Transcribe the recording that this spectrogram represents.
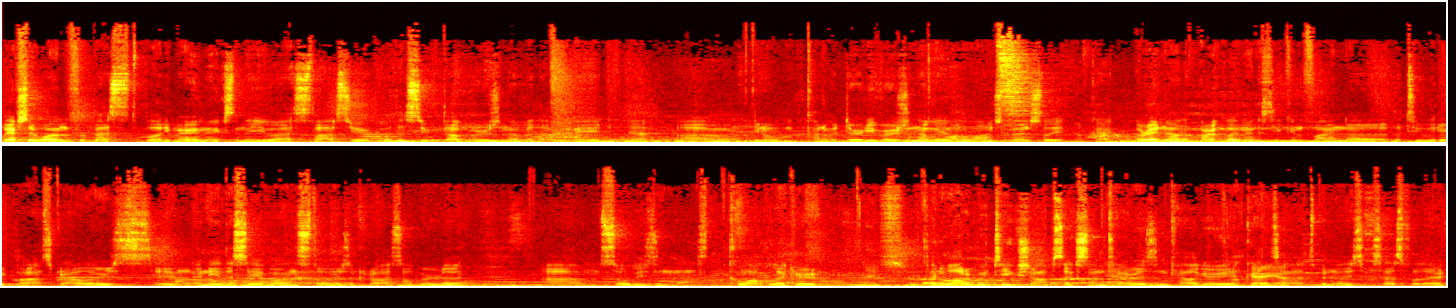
we actually won for best Bloody Mary mix in the U.S. last year with a souped up version of it that we made. Yeah. Um, you know, kind of a dirty version that we Yeah. want to launch eventually. Okay. But right now, the Parkway mix, you can find uh, the two liter glass growlers in any of the Save On stores across Alberta, um, Sobeys and Co op Liquor, Nice. and a lot of boutique shops like Sunterra's in Calgary. Okay, It's, yeah. uh, it's been really successful there.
